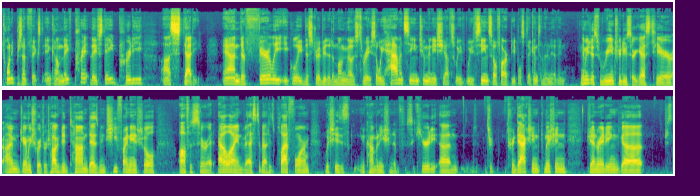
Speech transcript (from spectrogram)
20% fixed income. They've pre- they've stayed pretty uh, steady, and they're fairly equally distributed among those three. So we haven't seen too many shifts. We've we've seen so far people sticking to their knitting. Let me just reintroduce our guest here. I'm Jeremy Schwartz. We're talking to Tom Desmond, Chief Financial Officer at Ally Invest, about his platform, which is a combination of security, um, tr- transaction commission generating uh, just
